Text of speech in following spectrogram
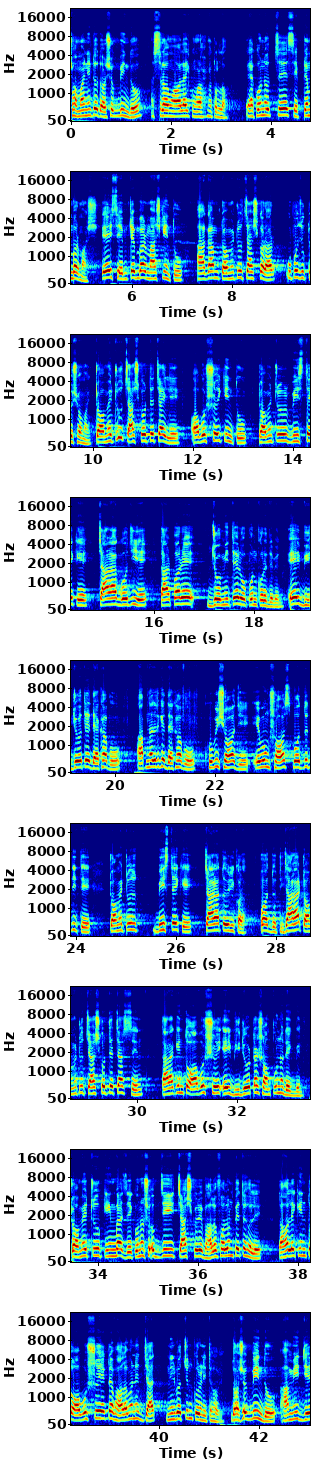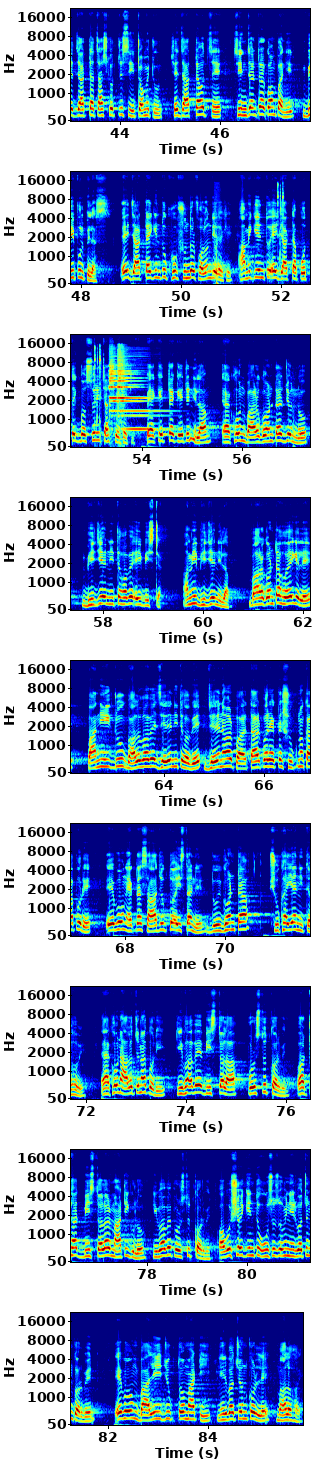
সম্মানিত দর্শকবৃন্দ, আসসালামু আলাইকুম রহমতুল্লাহ। এখন হচ্ছে সেপ্টেম্বর মাস। এই সেপ্টেম্বর মাস কিন্তু আগাম টমেটো চাষ করার উপযুক্ত সময়। টমেটো চাষ করতে চাইলে অবশ্যই কিন্তু টমেটোর বীজ থেকে চারা গজিয়ে তারপরে জমিতে রোপণ করে দেবেন। এই ভিডিওতে দেখাবো, আপনাদেরকে দেখাবো খুবই সহজে এবং সহজ পদ্ধতিতে টমেটো বীজ থেকে চারা তৈরি করা। পদ্ধতি। যারা টমেটো চাষ করতে চাচ্ছেন, তারা কিন্তু অবশ্যই এই ভিডিওটা সম্পূর্ণ দেখবেন। টমেটো কিংবা যে কোনো সবজি চাষ করে ভালো ফলন পেতে হলে, তাহলে কিন্তু অবশ্যই একটা ভালো মানের জাত নির্বাচন করে নিতে হবে। দর্শকবৃন্দ, আমি যে জাতটা চাষ করতেছি টমেটোর, সেই জাতটা হচ্ছে সিনজেন্টার কোম্পানির বিপুল প্লাস। এই জারটাই কিন্তু খুব সুন্দর ফলন দিয়ে থাকে আমি কিন্তু এই জারটা প্রত্যেক বছরই চাষ করে থাকি। প্যাকেটটা কেটে নিলাম। এখন বারো ঘণ্টার জন্য ভিজিয়ে নিতে হবে এই বীজটা আমি ভিজিয়ে নিলাম। বারো ঘণ্টা হয়ে গেলে পানি একটু ভালোভাবে ঝেড়ে নিতে হবে। ঝেড়ে নেওয়ার পর তারপরে একটা শুকনো কাপড়ে এবং একটা সাহাযুক্ত স্থানে দুই ঘণ্টা শুকাইয়া নিতে হবে। এখন আলোচনা করি কীভাবে বীজতলা প্রস্তুত করবেন, অর্থাৎ বীজতলার মাটিগুলো কীভাবে প্রস্তুত করবেন। অবশ্যই কিন্তু উঁচু জমি নির্বাচন করবেন এবং বালিযুক্ত মাটি নির্বাচন করলে ভালো হয়।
